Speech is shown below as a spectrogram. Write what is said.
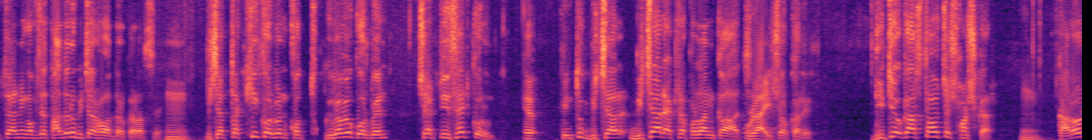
রিটার্নিং অফিসার তাদেরও বিচার হওয়ার দরকার আছে। বিচারটা কি করবেন কীভাবে করবেন সেটা ডিসাইড করুন। কিন্তু বিচার বিচার একটা প্রধান কাজ. সরকারের। দ্বিতীয় কাজটা হচ্ছে সংস্কার। কারণ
